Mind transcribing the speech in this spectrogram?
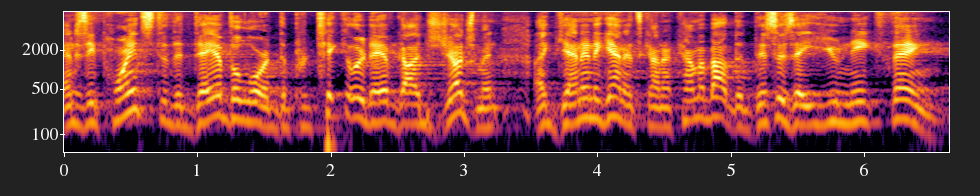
And as he points to the day of the Lord, the particular day of God's judgment, again and again, it's going to come about that this is a unique thing.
